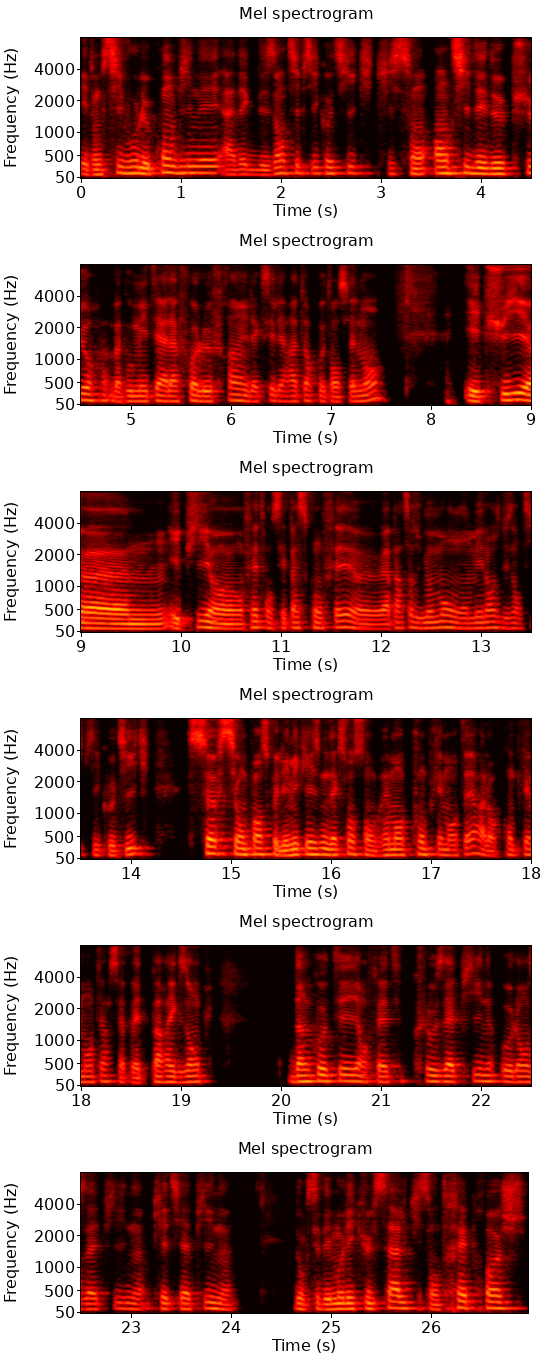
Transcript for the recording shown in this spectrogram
Et donc, si vous le combinez avec des antipsychotiques qui sont anti-D2 purs, bah, vous mettez à la fois le frein et l'accélérateur potentiellement. Et puis, euh, et puis en, fait, on ne sait pas ce qu'on fait euh, à partir du moment où on mélange des antipsychotiques, sauf si on pense que les mécanismes d'action sont vraiment complémentaires. Alors, complémentaires, ça peut être par exemple, d'un côté, en fait, clozapine, olanzapine, kétiapine. Donc, c'est des molécules sales qui sont très proches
